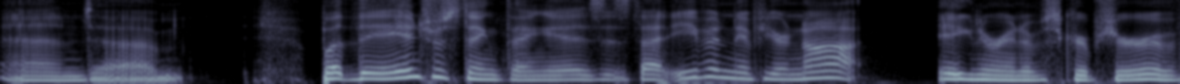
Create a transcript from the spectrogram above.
And, um, but the interesting thing is, is that even if you're not ignorant of scripture.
